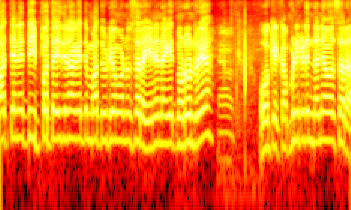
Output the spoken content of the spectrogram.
ಮತ್ತೇನೈತಿ? ಇಪ್ಪತ್ತೈದು ದಿನ ಆಗೈತಿ ಮತ್ತೆ ವಿಡಿಯೋ ಮಾಡೋಣ ಸರ್. ಏನೇನಾಗೈತಿ ನೋಡೋಣ ರೀ ಓಕೆ ಕಂಪ್ನಿ ಕಡೆಯಿಂದ ಧನ್ಯವಾದ ಸರ್.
